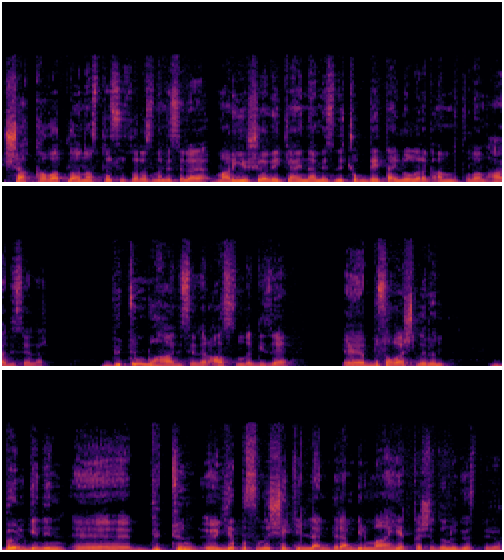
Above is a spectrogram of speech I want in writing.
Şah Kavat'la Anastasius arasında mesela Maryeşua Vekainamesi'nde çok detaylı olarak anlatılan hadiseler. Bütün bu hadiseler aslında bize e, bu savaşların bölgenin e, bütün e, yapısını şekillendiren bir mahiyet taşıdığını gösteriyor.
